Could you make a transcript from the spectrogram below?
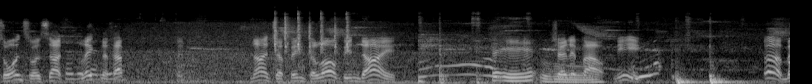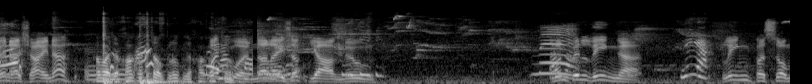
สวนสวนสัตว์เล็กนะครับ น่าจะเป็นกระรอกบินได้เจ๊เอ๋ใช่หรือเปล่านี่ เออไม่น่าใช่นะเขาบอกจะเคาะกระจกลูกเดี๋ยวเคาะกมัระนจกเหมือนอะไรสักอย่างหนึ่งมันเป็นลิงอะ นี่ไงลิงผสม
